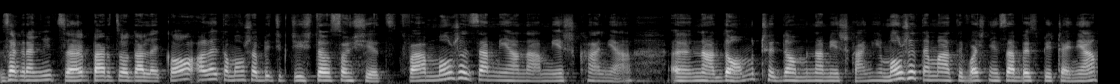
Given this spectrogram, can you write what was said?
za granicę, bardzo daleko, ale to może być gdzieś do sąsiedztwa, może zamiana mieszkania na dom, czy dom na mieszkanie. Może tematy właśnie zabezpieczenia,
